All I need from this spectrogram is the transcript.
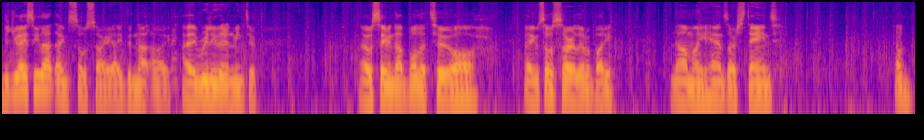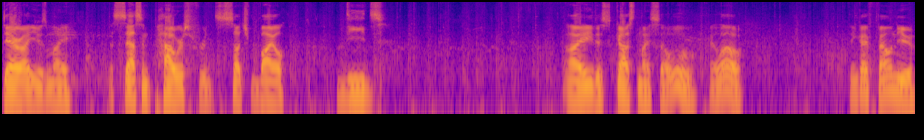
did you guys see that? I'm so sorry. I did not I I really didn't mean to. I was saving that bullet too. Oh. I am so sorry little buddy. Now my hands are stained. How dare I use my assassin powers for such vile deeds. I disgust myself. Ooh, hello. Think I found you.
